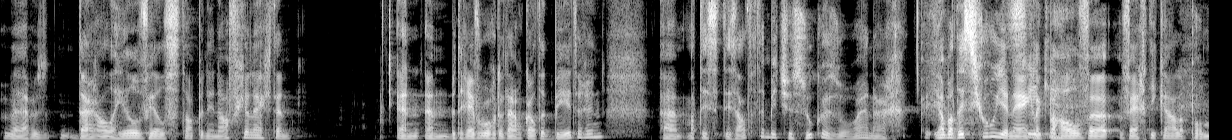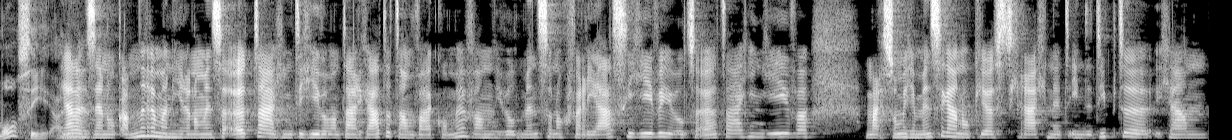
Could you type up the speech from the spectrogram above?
we hebben daar al heel veel stappen in afgelegd. En, en, en bedrijven worden daar ook altijd beter in. Uh, maar het is, het is altijd een beetje zoeken zo, hè, naar... Ja, wat is groeien eigenlijk, behalve verticale promotie? Ja, er zijn ook andere manieren om mensen uitdaging te geven, want daar gaat het dan vaak om. Hè, van, je wilt mensen nog variatie geven, je wilt ze uitdaging geven. Maar sommige mensen gaan ook juist graag net in de diepte gaan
